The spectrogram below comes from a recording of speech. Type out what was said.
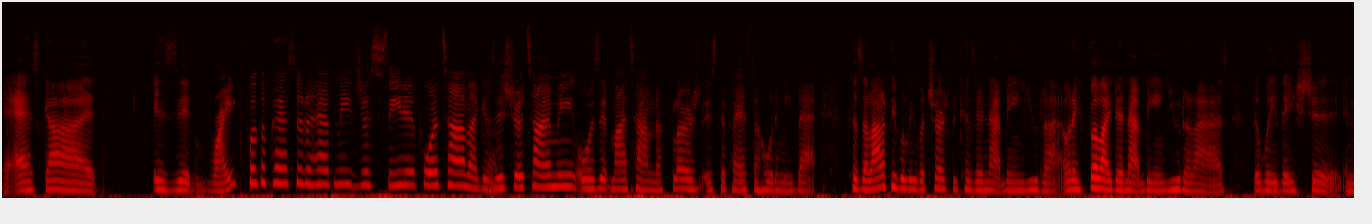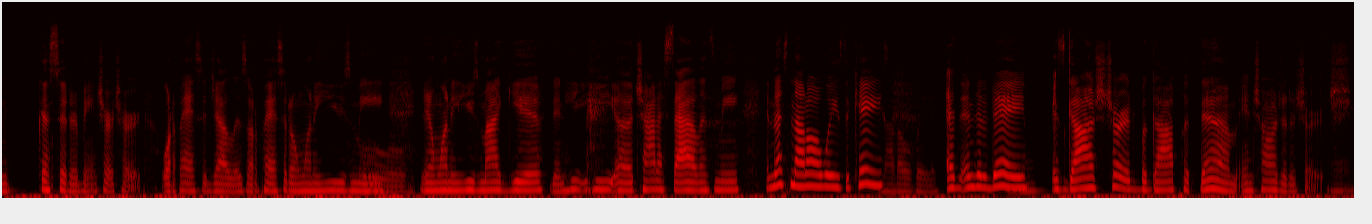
and ask God is it right for the pastor to have me just seated for a time? Like, is hmm. this your timing or is it my time to flourish? Is the pastor holding me back? Because a lot of people leave a church because they're not being utilized or they feel like they're not being utilized the way they should and consider being church hurt. Or the pastor jealous or the pastor don't want to use me. They don't want to use my gift and he he uh trying to silence me. And that's not always the case. Not always. at the end of the day mm-hmm. it's god's church but god put them in charge of the church.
